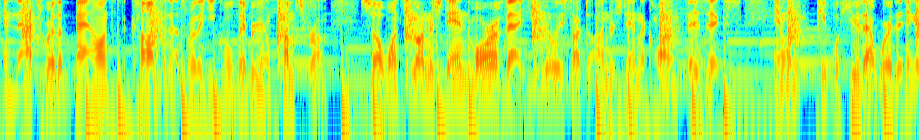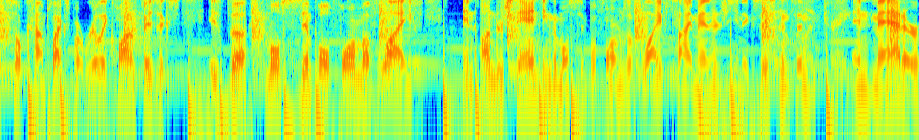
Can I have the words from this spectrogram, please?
and that's where the balance comes, and that's where the equilibrium comes from. So once you understand more of that, you really start to understand the quantum physics. And when people hear that word, they think it's so complex, but really, quantum physics is the most simple form of life. And understanding the most simple forms of life, time, energy, and existence, and and matter,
